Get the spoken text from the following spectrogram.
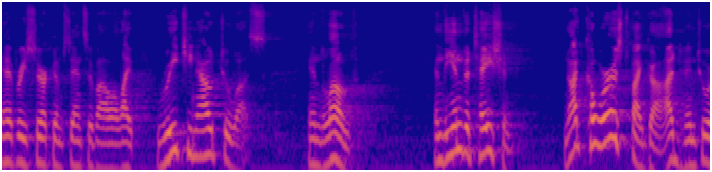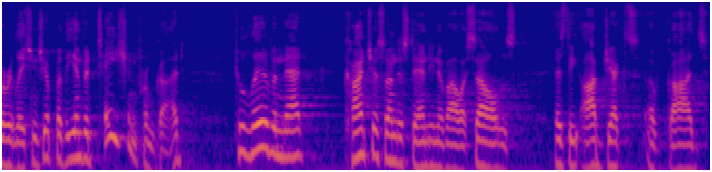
every circumstance of our life, reaching out to us in love. And the invitation, not coerced by God into a relationship, but the invitation from God to live in that conscious understanding of ourselves as the objects of God's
